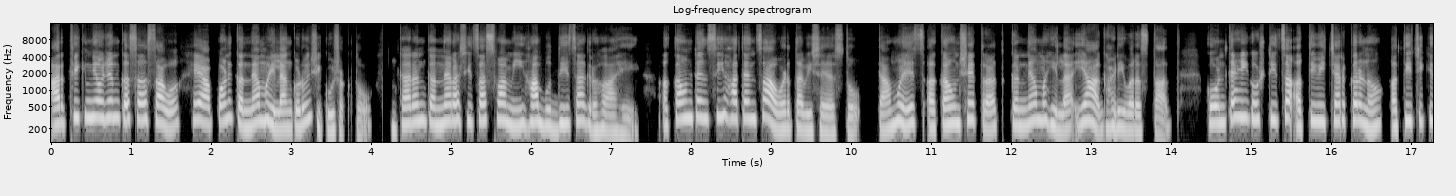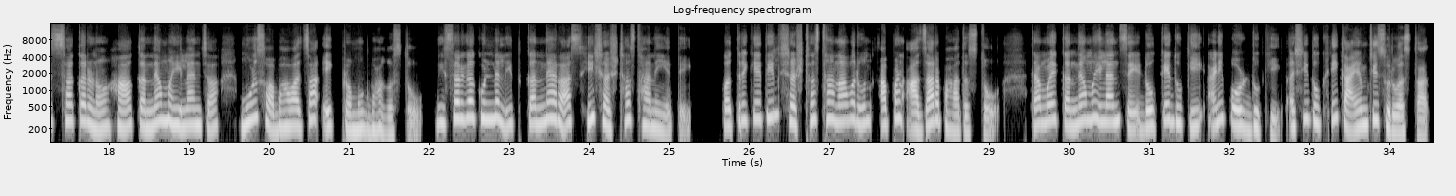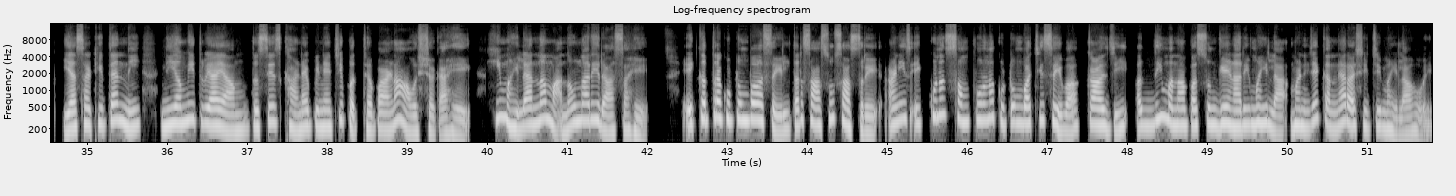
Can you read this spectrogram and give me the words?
आर्थिक नियोजन कसं असावं हे आपण कन्या महिलांकडून शिकू शकतो. कारण कन्या राशीचा स्वामी हा बुद्धीचा ग्रह आहे. अकाउंटन्सी हा त्यांचा आवडता विषय असतो. त्यामुळेच अकाउंट क्षेत्रात कन्या महिला या आघाडीवर असतात. कोणत्याही गोष्टीचा अतिविचार करणं अतिचिकित्सा करणं हा कन्या महिलांचा मूळ स्वभावाचा एक प्रमुख भाग असतो. निसर्ग कुंडलीत कन्या रास ही षष्ठ स्थानी येते. पत्रिकेतील षष्ठ स्थानावरून आपण आजार पाहत असतो. त्यामुळे कन्या महिलांचे डोकेदुखी आणि पोटदुखी अशी दुखणी कायमची सुरू असतात. यासाठी त्यांनी नियमित व्यायाम तसेच खाण्यापिण्याची पथ्य पाळणं आवश्यक आहे. ही महिलांना मानवणारी रास आहे. एकत्र कुटुंब असेल तर सासू सासरे आणि एकूणच संपूर्ण कुटुंबाची सेवा काळजी अगदी मनापासून घेणारी महिला म्हणजे कन्या राशीची महिला होय.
